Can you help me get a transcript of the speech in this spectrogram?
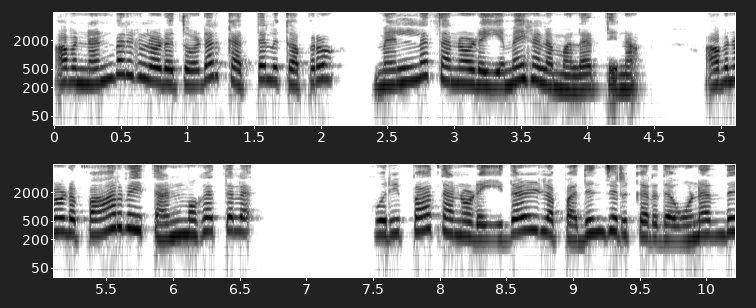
அவன் நண்பர்களோட தொடர் கத்தலுக்கு அப்புறம் மெல்ல தன்னோட இமைகளை மலர்த்தினான் அவனோட பார்வை தன் முகத்தில் குறிப்பாக தன்னோட இதழில் பதிஞ்சிருக்கிறத உணர்ந்து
